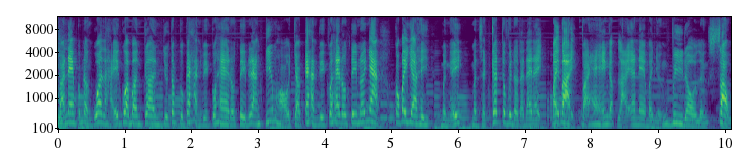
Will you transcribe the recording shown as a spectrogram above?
Và anh em cũng đừng quên là hãy qua bên kênh youtube của các thành viên của Hero Team để đăng ký ủng hộ cho các thành viên của Hero Team nữa nha. Còn bây giờ thì mình nghĩ mình sẽ kết thúc video tại đây đây. Bye bye. Và hẹn gặp lại anh em ở những video lần sau.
